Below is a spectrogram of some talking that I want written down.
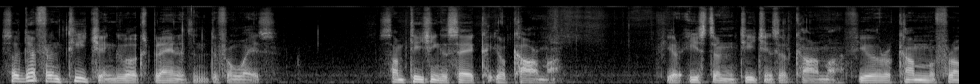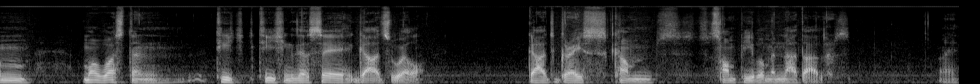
So different teachings will explain it in different ways. Some teachings say your karma. If your Eastern teachings are karma. If you come from more Western teach, teaching, they'll say God's will. God's grace comes to some people, and not others. Right?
